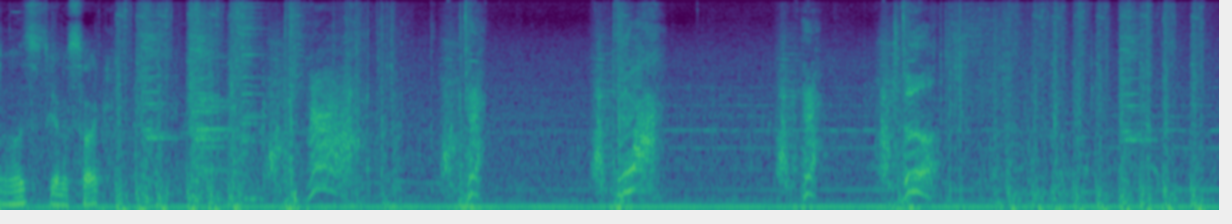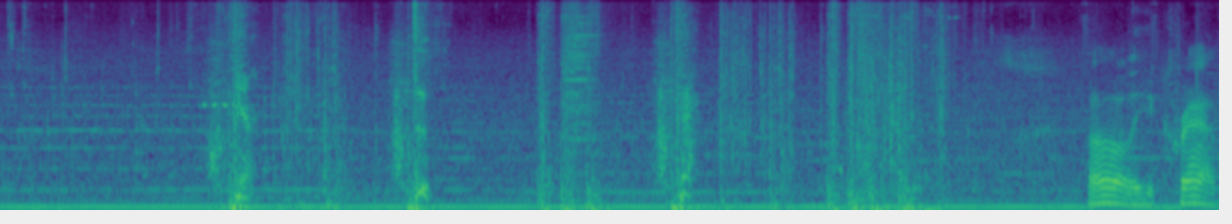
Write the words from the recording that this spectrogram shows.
Well, this is gonna suck. Holy crap.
